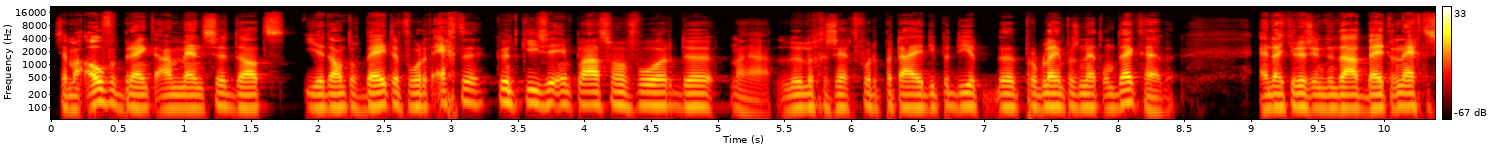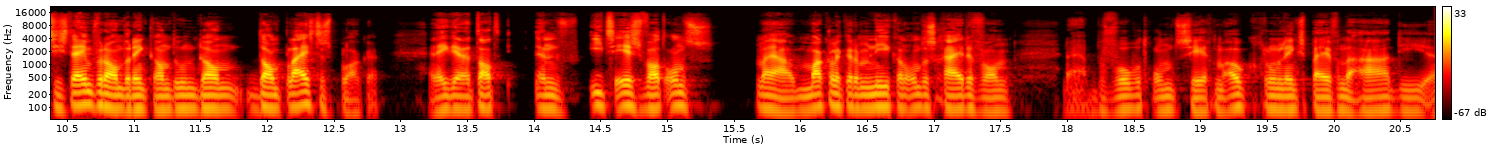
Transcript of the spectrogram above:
zeg maar, overbrengt aan mensen dat je dan toch beter voor het echte kunt kiezen in plaats van voor de, nou ja, lullig gezegd, voor de partijen die, die het probleem pas net ontdekt hebben. En dat je dus inderdaad beter een echte systeemverandering kan doen dan, dan pleisters plakken. En ik denk dat dat een, iets is wat ons nou ja, makkelijkere manier kan onderscheiden van nou ja, bijvoorbeeld Omtzigt, maar ook GroenLinks PvdA, die uh,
